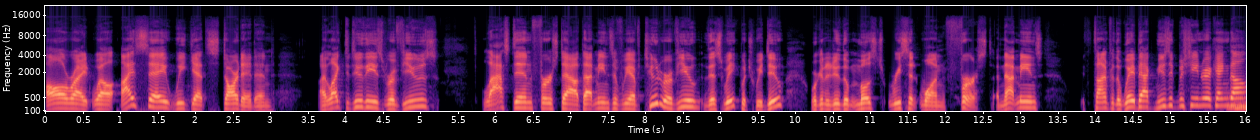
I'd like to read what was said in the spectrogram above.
All right. Well, I say we get started. And I like to do these reviews last in, first out. That means if we have two to review this week, which we do, we're going to do the most recent one first. And that means it's time for the Wayback Music Machine, Rick Engdahl.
